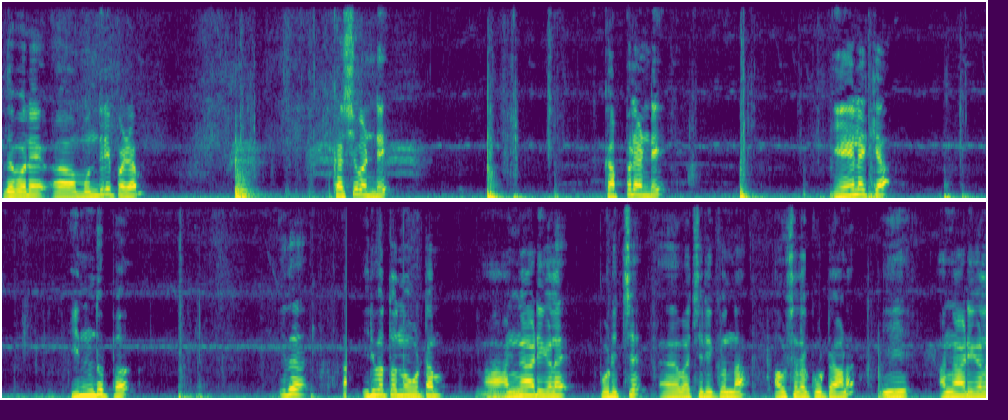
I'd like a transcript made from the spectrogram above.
ഇതുപോലെ മുന്തിരിപ്പഴം കശുവണ്ടി കപ്പലണ്ടി ഏലയ്ക്ക ഇന്ദുപ്പ്. ഇത് ഇരുപത്തൊന്ന് കൂട്ടം അങ്ങാടികളെ പൊടിച്ച് വച്ചിരിക്കുന്ന ഔഷധക്കൂട്ടാണ്. ഈ അങ്ങാടികൾ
